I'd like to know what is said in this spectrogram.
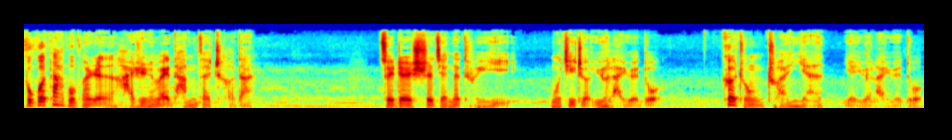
不过，大部分人还是认为他们在扯淡。随着时间的推移，目击者越来越多，各种传言也越来越多。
